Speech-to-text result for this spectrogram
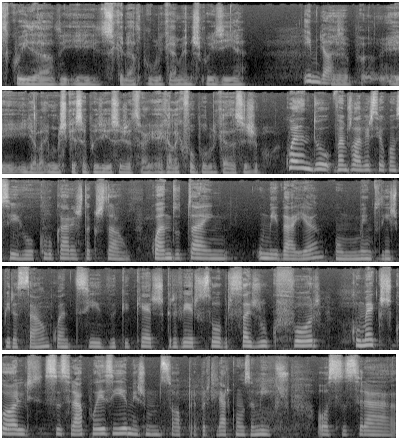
de cuidado e, se calhar, de publicar menos poesia. E melhor. Uh, e, e ela, mas que essa poesia seja, de facto, aquela que for publicada seja boa. Quando, vamos lá ver se eu consigo colocar esta questão, quando tem uma ideia, um momento de inspiração, quando decide que quer escrever sobre seja o que for, como é que escolhe se será poesia, mesmo só para partilhar com os amigos, ou se será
